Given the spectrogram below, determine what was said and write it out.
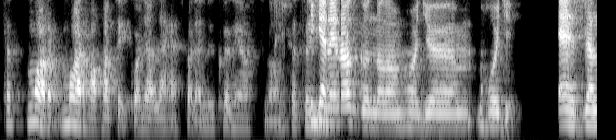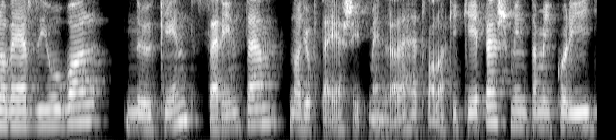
tehát mar, marha hatékonyan lehet vele működni, azt tudom. Tehát, hogy Igen, én azt gondolom, hogy, hogy ezzel a verzióval nőként szerintem nagyobb teljesítményre lehet valaki képes, mint amikor így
